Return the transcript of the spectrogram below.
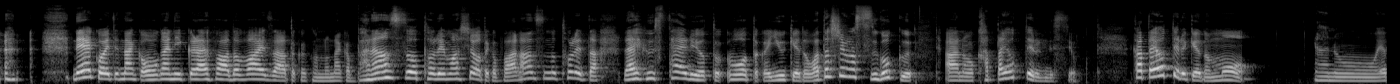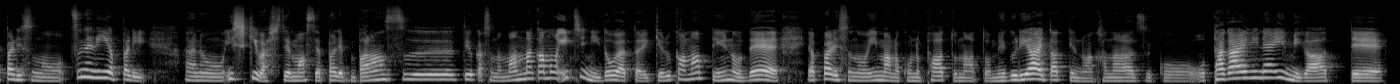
ね、こうやってなんかオーガニックライフアドバイザーとかこのなんかバランスを取れましょうとかバランスの取れたライフスタイルをとか言うけど、私はすごくあの偏ってるんですよ。偏ってるけども、あのやっぱりその常にやっぱりあの意識はしてます。やっぱりバランスっていうかその真ん中の位置にどうやったらいけるかなっていうのでやっぱりその今のこのパートナーと巡り合えたっていうのは必ずこうお互いにね意味があって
